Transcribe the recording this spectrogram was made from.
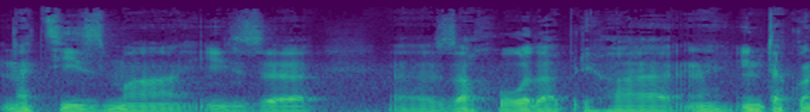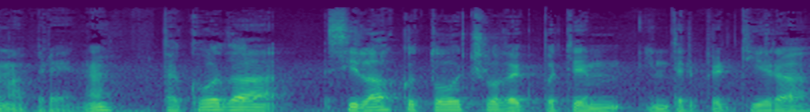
nacizma, iz uh, zahoda prihaja ne? in tako naprej. Ne? Tako da si lahko to človek potem interpretira.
